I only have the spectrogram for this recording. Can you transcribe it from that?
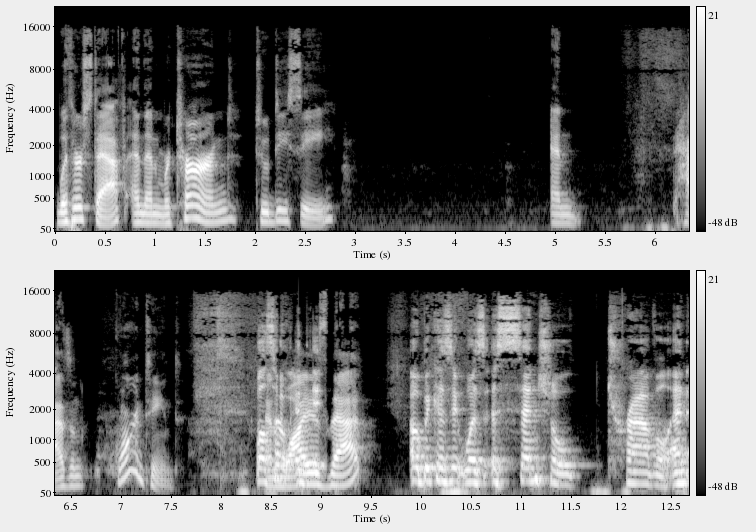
with her staff, and then returned to DC and hasn't quarantined. Well, and so why it, is that? Oh, because it was essential travel. And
